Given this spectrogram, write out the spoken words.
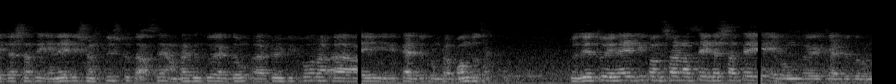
এটার সাথে এনআইডি সংশ্লিষ্টতা আছে আমরা কিন্তু একদম টোয়েন্টি ফোর এই কার্যক্রমটা বন্ধ থাকব। তো যেহেতু এনআইডি কনসার্ন আছে এটার সাথে এবং এই কার্যক্রম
